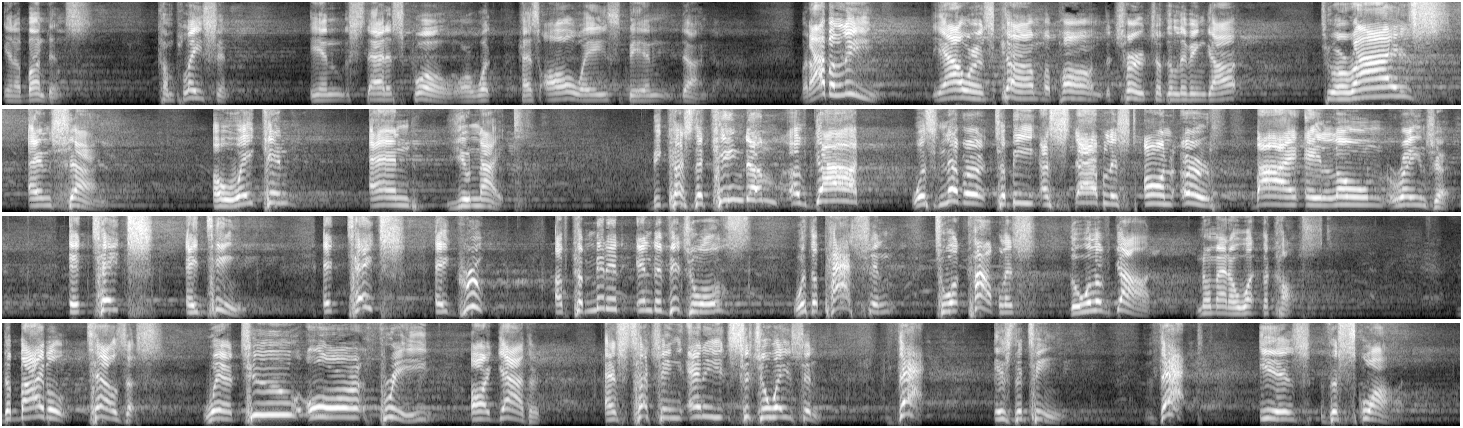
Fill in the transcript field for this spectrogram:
in abundance, complacent in the status quo or what has always been done. But I believe the hour has come upon the church of the living God to arise and shine, awaken and unite. Because the kingdom of God was never to be established on earth by a lone ranger. It takes a team. It takes a group of committed individuals with a passion to accomplish the will of God, no matter what the cost. The Bible tells us where two or three are gathered as touching any situation, that is the team. That is the squad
